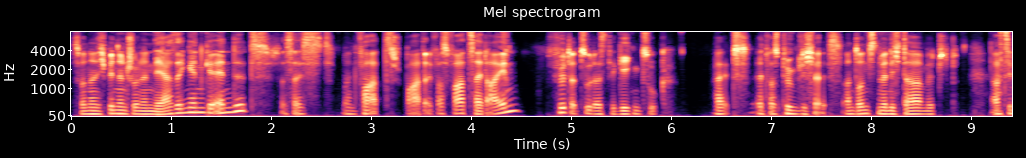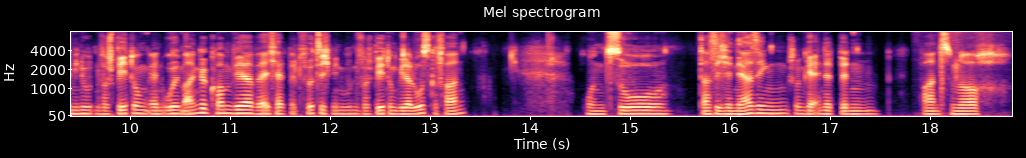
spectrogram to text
sondern ich bin dann schon in Nersingen geendet. Das heißt, man fahrt, spart etwas Fahrzeit ein, führt dazu, dass der Gegenzug halt etwas pünktlicher ist. Ansonsten, wenn ich da mit 18 Minuten Verspätung in Ulm angekommen wäre, wäre ich halt mit 40 Minuten Verspätung wieder losgefahren. Und so, dass ich in Nersingen schon geendet bin, waren es nur noch,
